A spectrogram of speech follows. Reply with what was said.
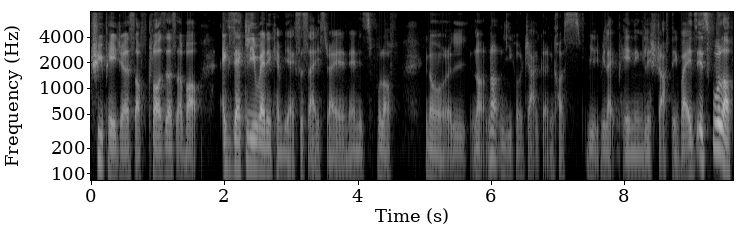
three pages of clauses about exactly when it can be exercised, right? And, and it's full of you know not not legal jargon because we, we like plain English drafting, but it's it's full of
